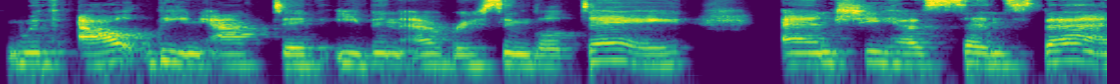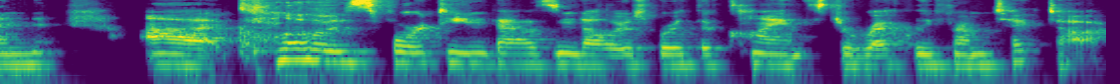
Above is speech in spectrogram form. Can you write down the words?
without being active even every single day. And she has since then uh, closed $14,000 worth of clients directly from TikTok.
